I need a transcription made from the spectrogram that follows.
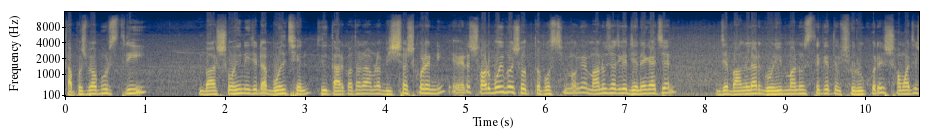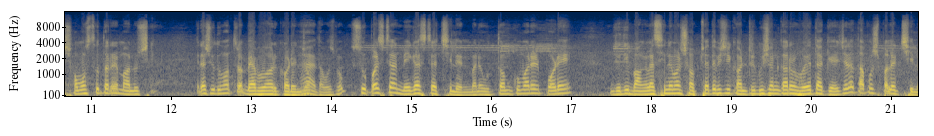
তাপসবাবুর স্ত্রী বা সোহিনী যেটা বলছেন, যদি তার কথাটা আমরা বিশ্বাস করে নিই, এটা সর্বৈব সত্য। পশ্চিমবঙ্গের মানুষ আজকে জেনে গেছেন যে বাংলার গরিব মানুষ থেকে শুরু করে সমাজের সমস্ত স্তরের মানুষকে এরা শুধুমাত্র ব্যবহার করেন হ্যাঁ তাপসবাবু সুপারস্টার মেগাস্টার ছিলেন। মানে উত্তম কুমারের পরে যদি বাংলা সিনেমার সবচাইতে বেশি কন্ট্রিবিউশন কারোর হয়ে থাকে সেটা তাপস পালের ছিল।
